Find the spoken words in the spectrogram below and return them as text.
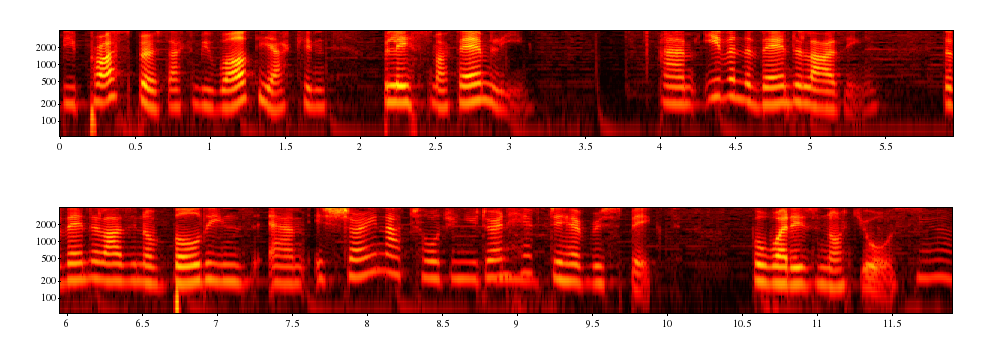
be prosperous, I can be wealthy, I can bless my family. Um, even the vandalizing, the vandalizing of buildings um, is showing our children you don't have to have respect for what is not yours. Yeah.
